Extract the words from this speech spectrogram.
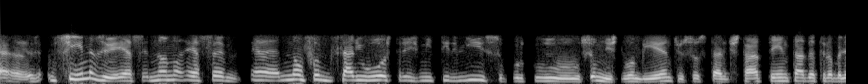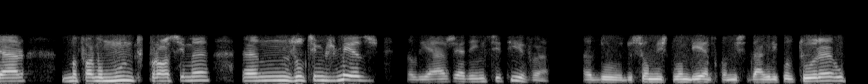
Uh, sim, mas essa, não, essa, uh, não foi necessário hoje transmitir-lhe isso, porque o Sr. Ministro do Ambiente e o Sr. Secretário de Estado têm estado a trabalhar de uma forma muito próxima uh, nos últimos meses. Aliás, é da iniciativa do, do seu Ministro do Ambiente com o Ministro da Agricultura, o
